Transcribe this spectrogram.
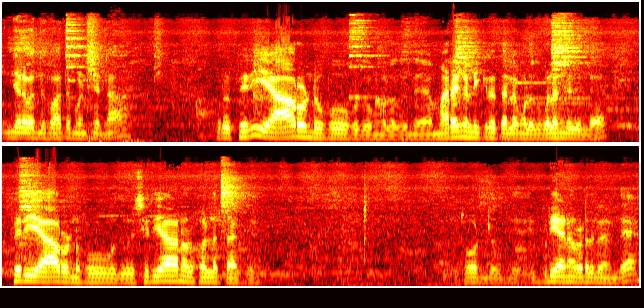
இங்கே வந்து பார்த்த மனுஷன்னா ஒரு பெரிய ஆரோண்டு போகுது உங்களுக்கு இந்த மரங்கள் நிற்கிறதால உங்களுக்கு விளங்குது இல்லை பெரிய ஆரோண்டு போகுது சரியான ஒரு பள்ளத்தாக்கு ரோட்டில் இருந்து இப்படியான ஒரு இடத்துல இருந்தேன்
